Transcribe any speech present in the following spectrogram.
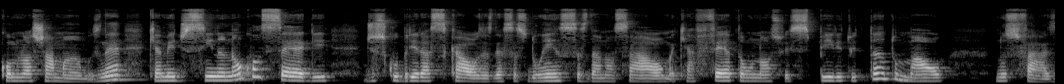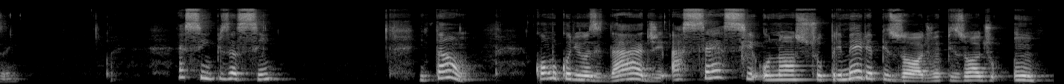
como nós chamamos, né? Que a medicina não consegue descobrir as causas dessas doenças da nossa alma que afetam o nosso espírito e tanto mal nos fazem. É simples assim. Então, como curiosidade, acesse o nosso primeiro episódio, o episódio 1,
